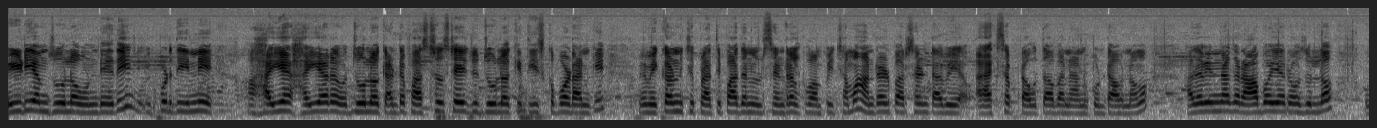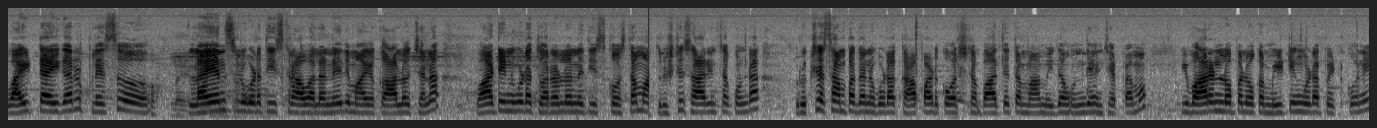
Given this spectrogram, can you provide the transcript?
మీడియం జూలో ఉండేది. ఇప్పుడు దీన్ని హయ్యర్ హయ్యర్ జూలోకి అంటే ఫస్ట్ స్టేజ్ జూలోకి తీసుకుపోవడానికి మేము ఇక్కడ నుంచి ప్రతిపాదనలు సెంట్రల్కి పంపించాము. హండ్రెడ్ పర్సెంట్ అవి యాక్సెప్ట్ అవుతామని అనుకుంటా ఉన్నాము. అదేవిధంగా రాబోయే రోజుల్లో వైట్ టైగర్ ప్లస్ లయన్స్ను కూడా తీసుకురావాలనేది మా యొక్క ఆలోచన. వాటిని కూడా త్వరలోనే తీసుకొస్తాం. ఆ దృష్టి సారించకుండా వృక్ష సంపదను కూడా కాపాడుకోవాల్సిన బాధ్యత మా మీద ఉంది అని చెప్పాము. ఈ వారం లోపల ఒక మీటింగ్ కూడా పెట్టుకొని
